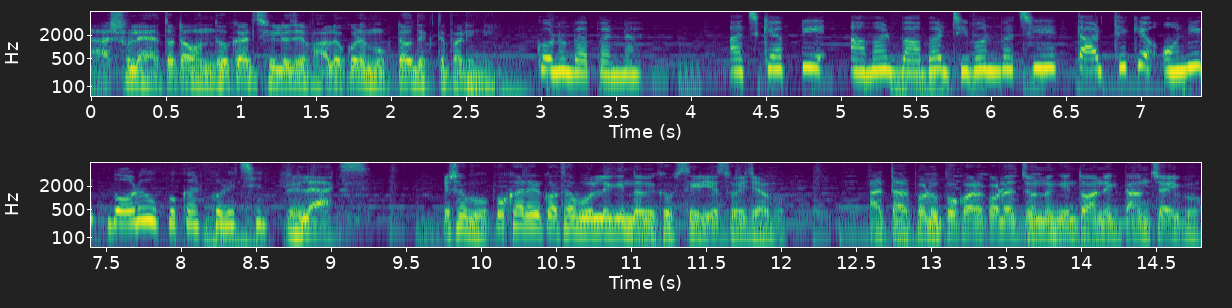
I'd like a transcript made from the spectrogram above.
আসলে এতটা অন্ধকার ছিল যে ভালো করে মুখটাও দেখতে পারিনি। কোনো ব্যাপার না। আজকে আপনি আমার বাবার জীবন বাঁচিয়ে তার থেকে অনেক বড় উপকার করেছেন। রিল্যাক্স। এসব উপকারের কথা বললে কিন্তু আমি খুব সিরিয়াস হয়ে যাব। আর তারপর উপকার করার জন্য কিন্তু অনেক দাম চাইব।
